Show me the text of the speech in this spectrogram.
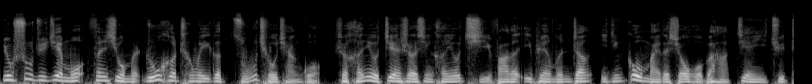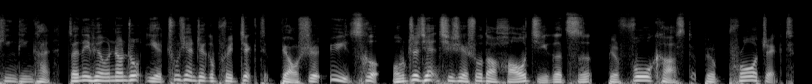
用数据建模分析我们如何成为一个足球强国，是很有建设性、很有启发的一篇文章。已经购买的小伙伴哈，建议去听听看。在那篇文章中也出现这个 predict，表示预测。我们之前其实也说到好几个词，比如 forecast，比如 project，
